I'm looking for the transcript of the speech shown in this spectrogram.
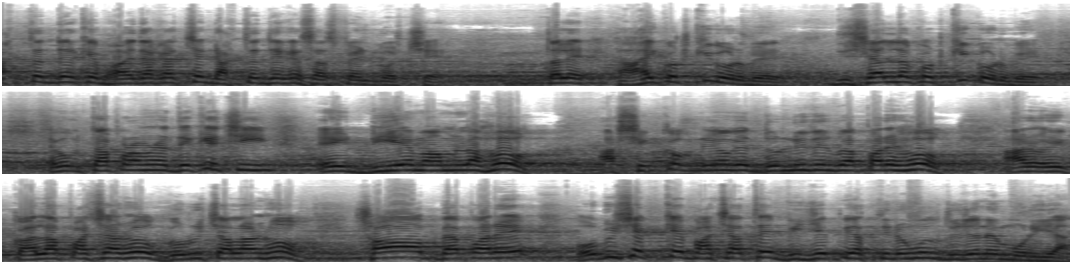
ডাক্তারদেরকে ভয় দেখাচ্ছে, ডাক্তারদেরকে সাসপেন্ড করছে। তাহলে হাইকোর্ট কী করবে? দিশাল্লা কোর্ট কী করবে? এবং তারপর আমরা দেখেছি এই ডিএ মামলা হোক, আর শিক্ষক নিয়োগের দুর্নীতির ব্যাপারে হোক, আর ওই কয়লা পাচার হোক, গরু চালান হোক, সব ব্যাপারে অভিষেককে বাঁচাতে বিজেপি আর তৃণমূল দুজনে মরিয়া।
